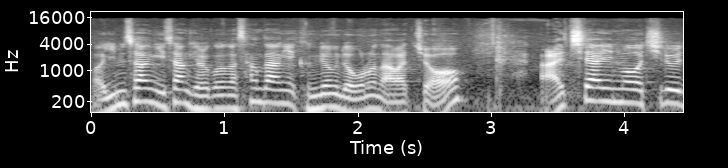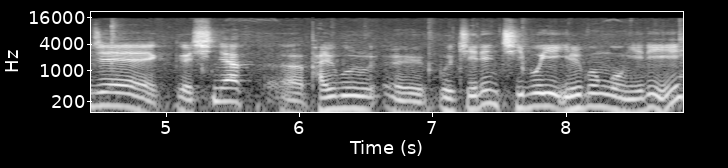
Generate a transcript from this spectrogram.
어, 임상 이상 결과가 상당히 긍정적으로 나왔죠. 알츠하이머 치료제 그 신약 어, 발굴 어, 물질인 GV1001이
